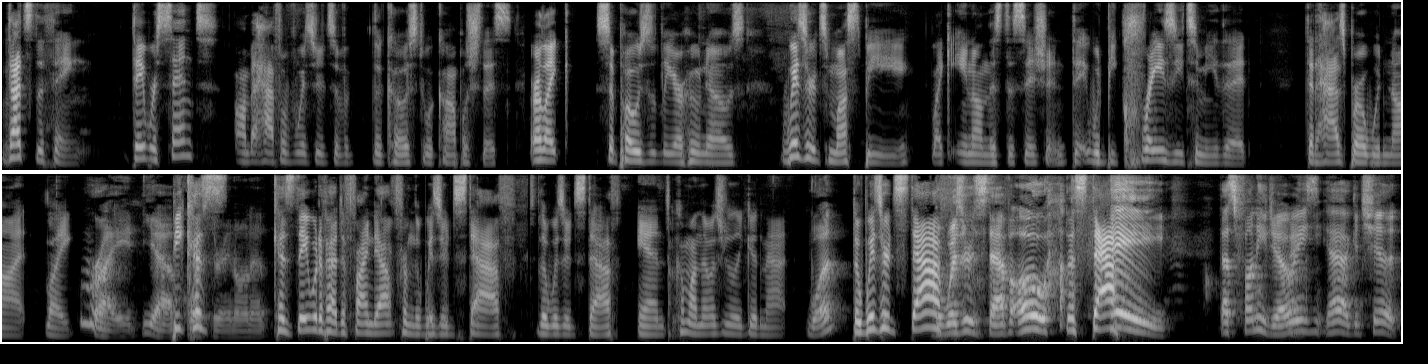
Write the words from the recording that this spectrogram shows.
that's the thing. They were sent on behalf of Wizards of the Coast to accomplish this, or like supposedly, or who knows. Wizards must be like in on this decision. It would be crazy to me that that Hasbro would not like Right? Yeah. Because- of they're in on it. because they would have had to find out from the Wizard staff, the Wizard staff, and come on, that was really good, Matt. What? The Wizard staff, The Wizard staff. Oh, the staff. hey, that's funny, Joey. Yeah, good shit.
